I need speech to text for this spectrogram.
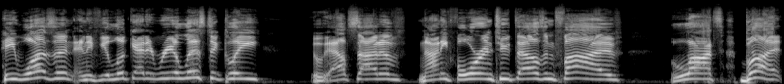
He wasn't. And if you look at it realistically, outside of 94 and 2005, lots, but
